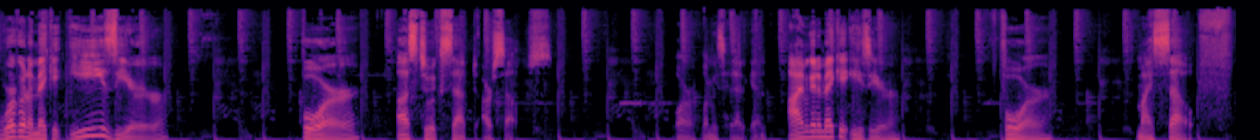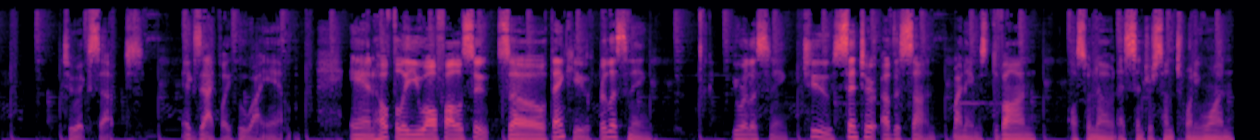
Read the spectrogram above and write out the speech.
We're going to make it easier for us to accept ourselves. Or let me say that again. I'm going to make it easier for myself to accept exactly who I am. And hopefully you all follow suit. So thank you for listening. You are listening to Center of the Sun. My name is Devon, also known as Center Sun 21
